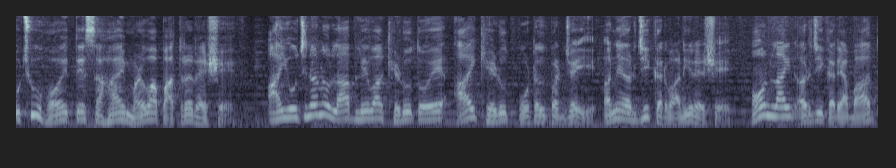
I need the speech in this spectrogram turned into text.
ઓછું હોય તે સહાય મળવા પાત્ર રહેશે. આ યોજનાનો લાભ લેવા ખેડૂતોએ આઈ ખેડૂત પોર્ટલ પર જઈ અને અરજી કરવાની રહેશે. ઓનલાઈન અરજી કર્યા બાદ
